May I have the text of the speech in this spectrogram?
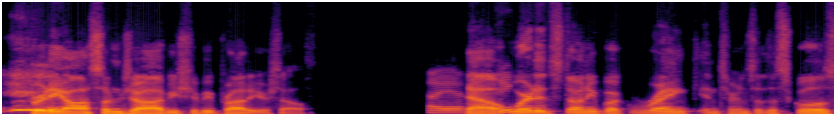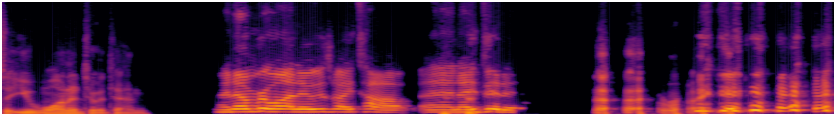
pretty awesome job. You should be proud of yourself. I am. Now, Thanks. where did Stony Brook rank in terms of the schools that you wanted to attend? My number one, it was my top, and I did it. right.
